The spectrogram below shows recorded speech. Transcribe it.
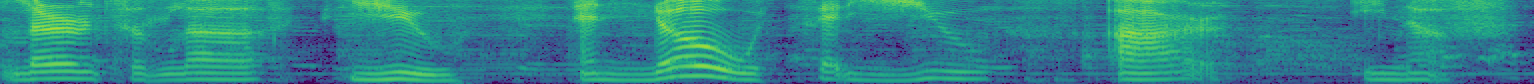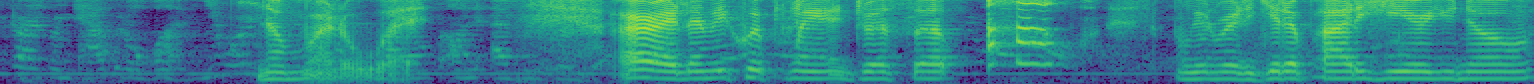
Learn to love you and know that you are enough no matter what. All right, let me quit playing dress up. Oh, I'm getting ready to get up out of here, you know.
